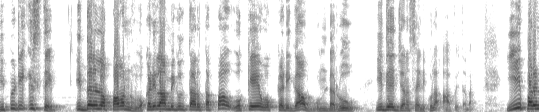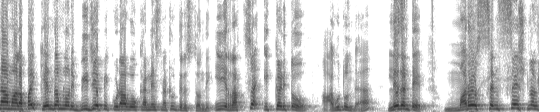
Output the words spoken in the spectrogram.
డిప్యూటీ ఇస్తే ఇద్దరిలో పవన్ ఒకడిలా మిగులుతారు తప్ప ఒకే ఒక్కడిగా ఉండరు. ఇదే జన సైనికుల ఆవేదన ఈ పరిణామాలపై కేంద్రంలోని బీజేపీ కూడా ఓ కన్నేసినట్లు తెలుస్తోంది. ఈ రచ్చ ఇక్కడితో ఆగుతుందా? లేదంటే మరో సెన్సేషనల్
